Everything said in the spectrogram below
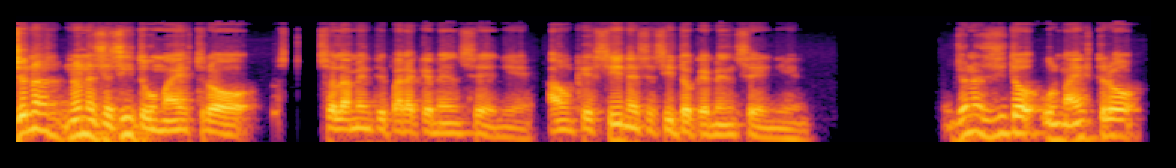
Yo no, necesito un maestro solamente para que me enseñe, aunque sí necesito que me enseñen. Yo necesito un maestro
